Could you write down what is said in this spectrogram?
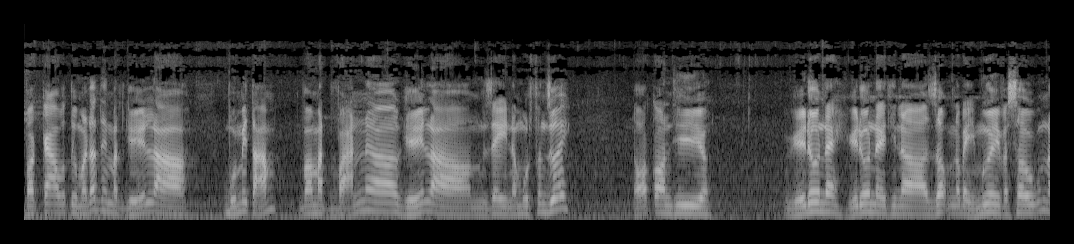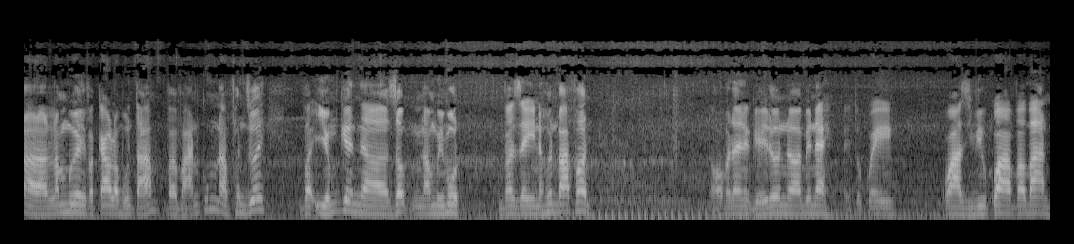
và cao từ mặt đất lên mặt ghế là 48 và mặt ván à, ghế là dày là một phân rưỡi. Đó còn thì ghế đơn này, ghế đơn này thì là rộng là 70 và sâu cũng là 50 và cao là 48 và ván cũng là phân rưỡi và yếm kia là rộng là 11 và dày là hơn 3 phân. Đó và đây là ghế đơn à, bên này. Để tôi quay qua review qua và ban.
